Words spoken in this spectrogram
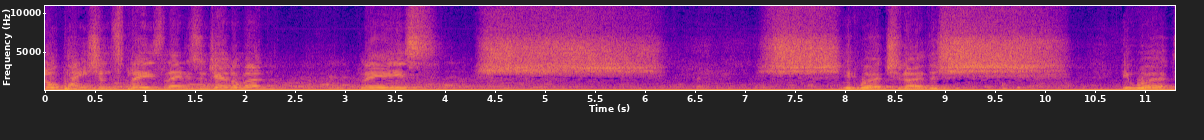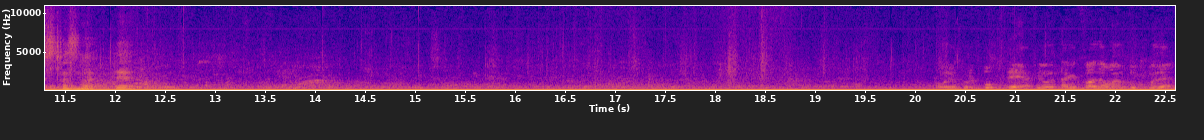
little patience, please, ladies and gentlemen. Please. Shh. Shh. It works, you know, the shh. It works, doesn't it? Yeah. I want to put a book there. If you want to take a photo, I want a book with it.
